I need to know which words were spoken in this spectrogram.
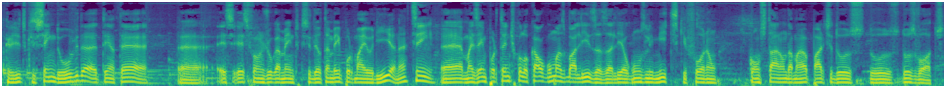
acredito que sem dúvida tem até. É, esse, esse foi um julgamento que se deu também por maioria, né? Sim. É, mas é importante colocar algumas balizas ali, alguns limites que foram que constaram da maior parte dos, dos, dos votos.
